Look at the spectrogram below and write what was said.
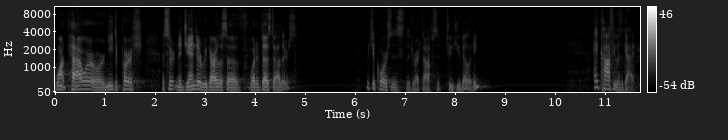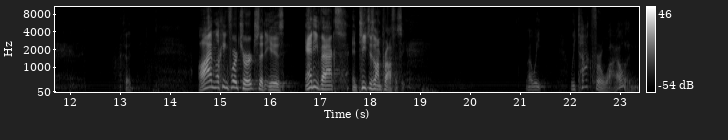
want power or need to push a certain agenda regardless of what it does to others, which of course is the direct opposite to humility. I had coffee with a guy. I said, I'm looking for a church that is anti vax and teaches on prophecy. Well, we, we talked for a while, and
